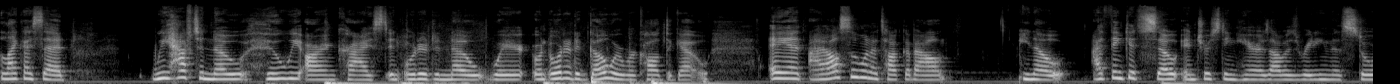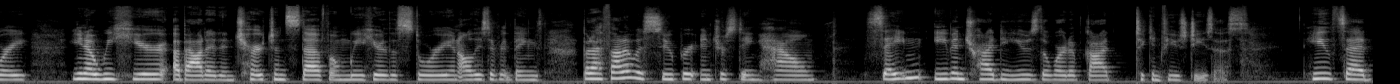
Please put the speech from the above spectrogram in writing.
like I said, we have to know who we are in Christ in order to know where in order to go where we're called to go. And I also want to talk about you know, I think it's so interesting here as I was reading this story you know, we hear about it in church and stuff, and we hear the story and all these different things. But I thought it was super interesting how Satan even tried to use the word of God to confuse Jesus. He said,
